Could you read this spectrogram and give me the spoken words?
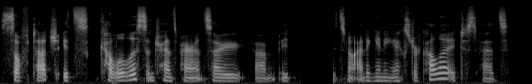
soft touch. It's colorless and transparent, so um, it it's not adding any extra color, it just adds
